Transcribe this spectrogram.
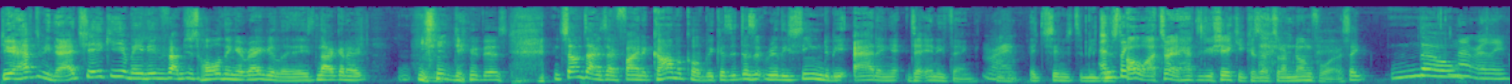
do you have to be that shaky? I mean, if I'm just holding it regularly, he's not gonna do this. And sometimes I find it comical because it doesn't really seem to be adding it to anything. Right. It seems to be just like- oh, that's right. I have to do shaky because that's what I'm known for. It's like no, Not really.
